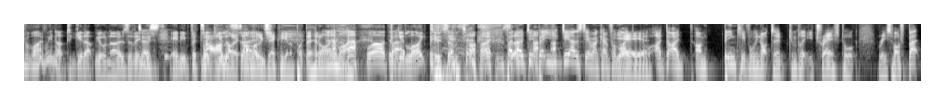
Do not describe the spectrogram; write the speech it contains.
remind me not to get up your nose at just, any, any particular well, I'm not, stage. I'm not exactly going to put the hit on, am I? well, I think but, you'd like to sometimes. but no, do, but you, do you understand where I'm coming from? Yeah, like, yeah. I, I, am being careful not to completely trash talk Reece Walsh, but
